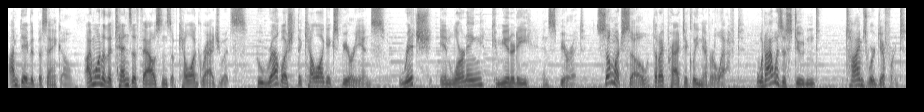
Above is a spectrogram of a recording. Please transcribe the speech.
I'm David Besanko. I'm one of the tens of thousands of Kellogg graduates who relished the Kellogg experience, rich in learning, community, and spirit. So much so that I practically never left. When I was a student, times were different.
